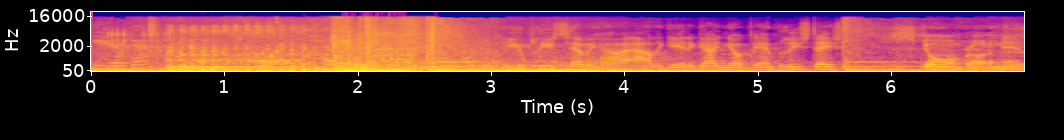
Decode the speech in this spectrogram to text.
You hear that? Can you please tell me how an alligator got in your damn police station? Storm brought him in.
